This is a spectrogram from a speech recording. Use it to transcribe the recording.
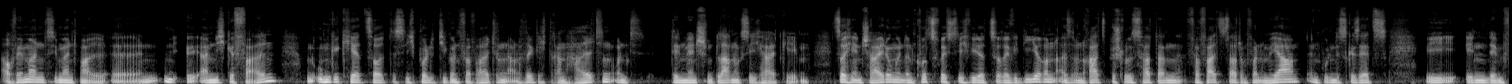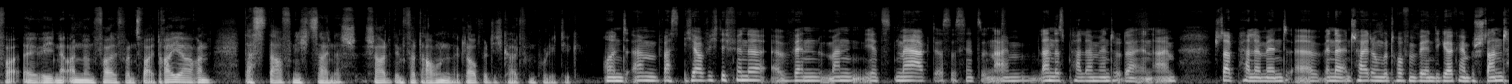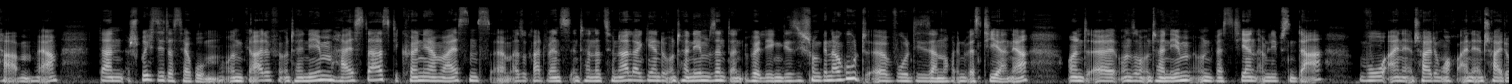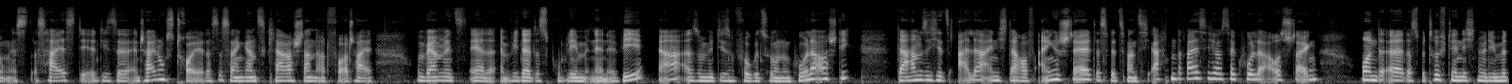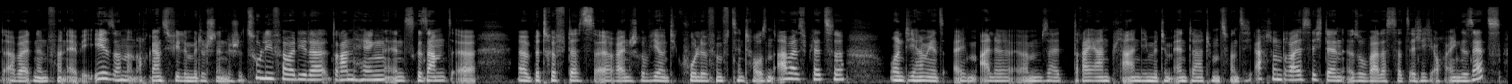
auch wenn man sie manchmal äh, einem nicht gefallen. Und umgekehrt sollte sich Politik und Verwaltung auch wirklich dran halten und den Menschen Planungssicherheit geben. Solche Entscheidungen dann kurzfristig wieder zu revidieren, also ein Ratsbeschluss hat dann Verfallsdatum von einem Jahr, ein Bundesgesetz wie in dem Fall, äh, wie in einem anderen Fall von zwei, drei Jahren, das darf nicht sein. Das schadet dem Vertrauen und der Glaubwürdigkeit von Politik. Und ähm, was ich auch wichtig finde, wenn man jetzt merkt, es jetzt in einem Landesparlament oder in einem Stadtparlament, äh, wenn da Entscheidungen getroffen werden, die gar keinen Bestand haben, ja, dann spricht sich das herum. Und gerade für Unternehmen heißt das, die können ja meistens, ähm, also gerade wenn es international agierende Unternehmen sind, dann überlegen die sich schon genau gut, äh, wo die dann noch investieren, ja. Und äh, unsere Unternehmen investieren am liebsten da, wo eine Entscheidung auch eine Entscheidung ist. Das heißt, diese Entscheidungstreue, das ist ein ganz klarer Standardvorteil. Und wir haben jetzt eher wieder das Problem, Problem in NRW, ja, also mit diesem vorgezogenen Kohleausstieg. Da haben sich jetzt alle eigentlich darauf eingestellt, dass wir 2038 aus der Kohle aussteigen. Und äh, das betrifft ja nicht nur die Mitarbeitenden von RWE, sondern auch ganz viele mittelständische Zulieferer, die da dranhängen. Insgesamt äh, äh, betrifft das äh, Rheinische Revier und die Kohle 15.000 Arbeitsplätze. Und die haben jetzt eben alle ähm, seit drei Jahren planen die mit dem Enddatum 2038, denn so war das tatsächlich auch ein Gesetz.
